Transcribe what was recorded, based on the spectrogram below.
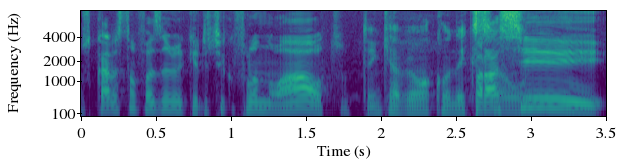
os caras estão fazendo o quê? Eles ficam falando alto Tem que haver uma conexão. pra se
